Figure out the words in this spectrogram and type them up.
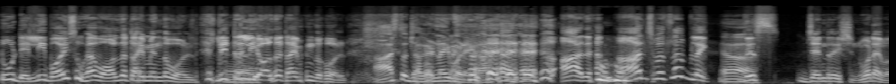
two Delhi boys who have all the time in the world, literally all the time in the world. आज तो झगड़ना ही पड़ेगा आज आज मतलब like Yeah. this generation whatever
